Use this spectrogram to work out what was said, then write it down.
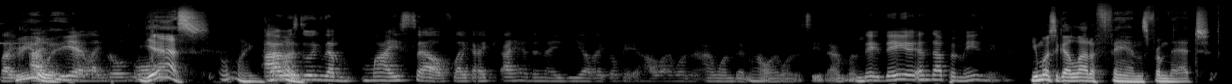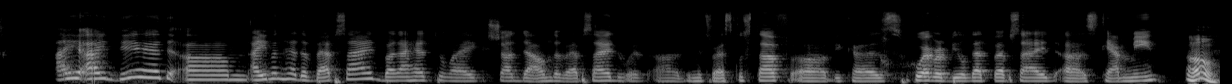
like I- Really? yeah like those Yes. Oh my god. I was doing them myself. Like I, I had an idea, like okay, how I want, I want them, how I want to see them, and they, they end up amazing. you must have got a lot of fans from that. I I did. Um, I even had a website, but I had to like shut down the website with uh, Dimitrescu stuff uh, because whoever built that website uh, scammed me. Oh.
